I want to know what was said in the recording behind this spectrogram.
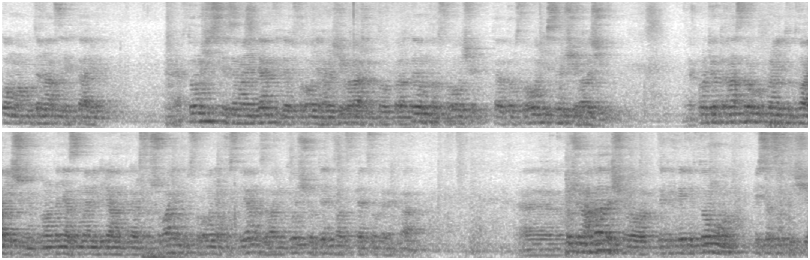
15,11 гектарів, в тому числі земельні ділянки для обслуговування гаражів, гаражних кооперативів та обслуговування існуючих гаражів. Е, Протягом 13 року прийнято два рішення про надання земельних ділянок для розташування та обслуговування постоянних загальною площею 1,25 гектара. Е, Хочу нагадати, що декілька днів тому, після зустрічі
